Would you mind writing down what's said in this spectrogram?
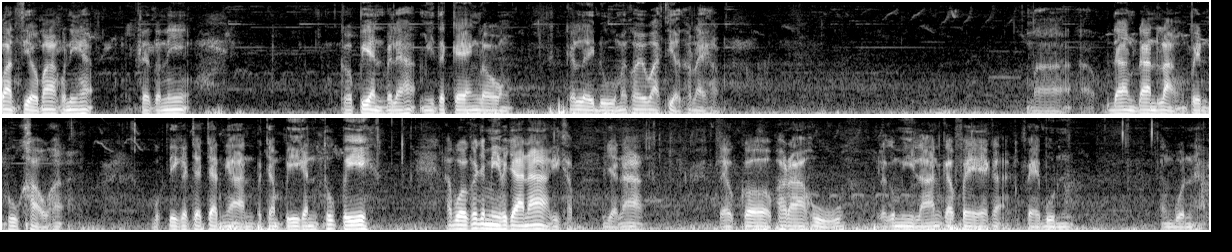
วาดเสี่ยวมากกว่านี้ฮะแต่ตอนนี้ ก็เปลี่ยนไปแล้วฮะมีตะแกรงรอง ก็เลยดูไม่ค่อย วาดเสี่ยวเท่าไหร่ครับ มา ด้านด้านหลังเป็นภูเขาฮะปกติก็จะจัดงานประจำปีกันทุกปีขบวนก็จะมีพญานาคอีกครับพญานาค แล้วก็พระราหู แล้วก็มีร้านกาแฟก็กาแฟบุญข้างบนฮะ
